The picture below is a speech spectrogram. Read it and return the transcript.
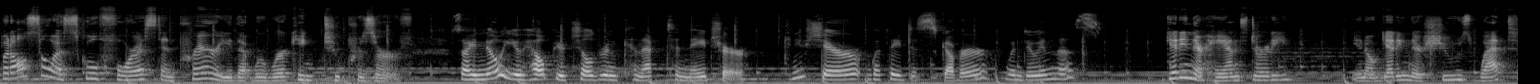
but also a school forest and prairie that we're working to preserve. So I know you help your children connect to nature. Can you share what they discover when doing this? Getting their hands dirty, you know, getting their shoes wet,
